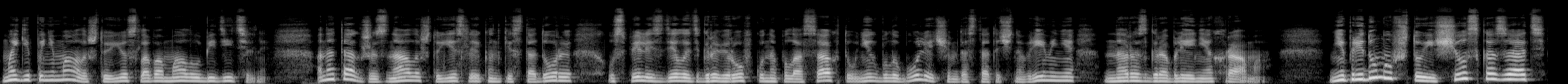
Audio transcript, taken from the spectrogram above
Мэгги понимала, что ее слова малоубедительны. Она также знала, что если конкистадоры успели сделать гравировку на полосах, то у них было более чем достаточно времени на разграбление храма. Не придумав, что еще сказать,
